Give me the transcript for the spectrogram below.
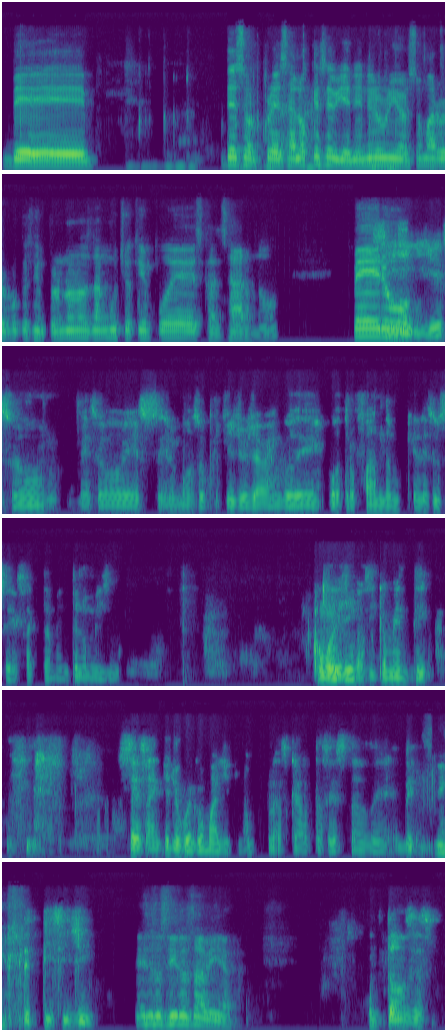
de, de sorpresa lo que se viene en el universo Marvel, porque siempre no nos dan mucho tiempo de descansar, ¿no? Pero... Sí, y eso, eso es hermoso porque yo ya vengo de otro fandom que le sucede exactamente lo mismo. ¿Cómo así? básicamente, ustedes saben que yo juego Magic, ¿no? Las cartas estas de, de, de TCG. Eso sí lo sabía. Entonces,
